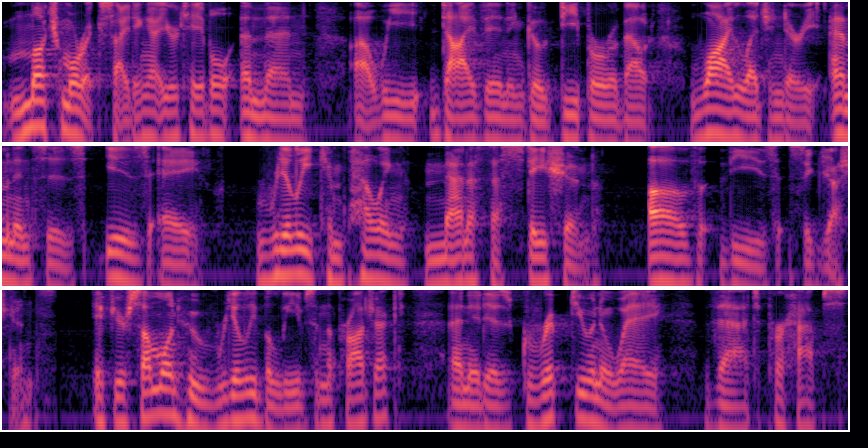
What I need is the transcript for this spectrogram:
much more exciting at your table. And then uh, we dive in and go deeper about why Legendary Eminences is a really compelling manifestation of these suggestions. If you're someone who really believes in the project and it has gripped you in a way that perhaps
